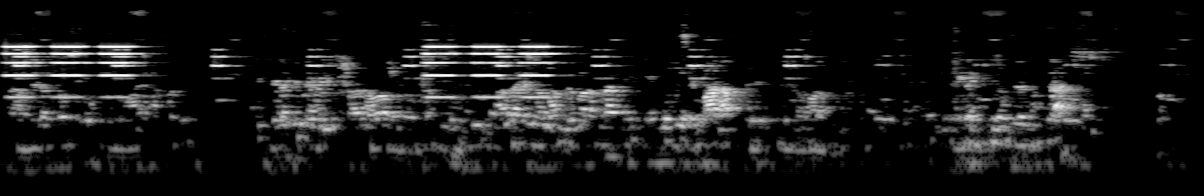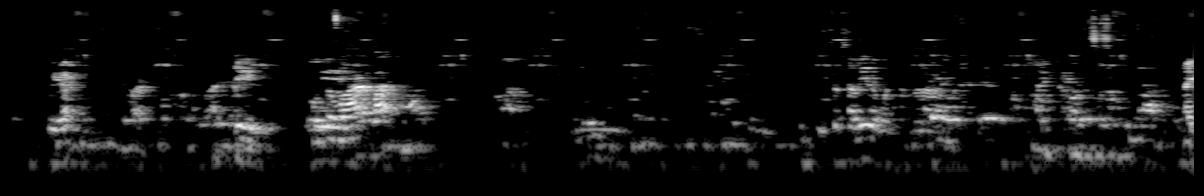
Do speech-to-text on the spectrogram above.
Ah, mira, no, que me Ahora el alambre para atrás, ha salido cuando no Ahí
